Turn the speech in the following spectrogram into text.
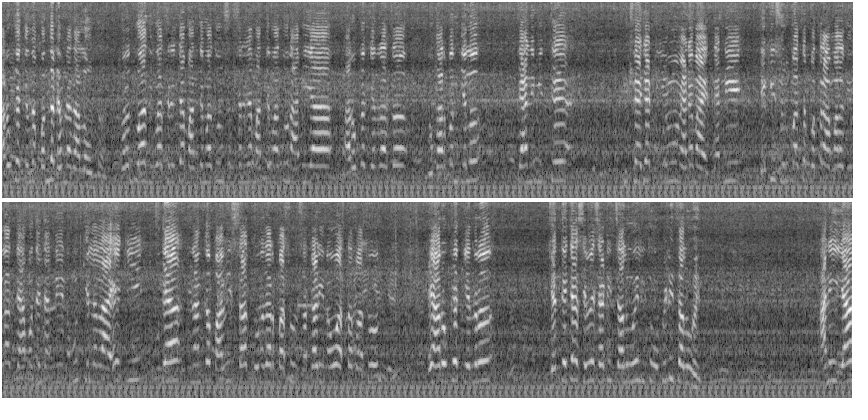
आरोग्य केंद्र बंद ठेवण्यात आलं होतं. परंतु आज युवाश्रेच्या माध्यमातून शिवसेनेच्या माध्यमातून आम्ही या आरोग्य केंद्राचं लोकार्पण केलं. त्यानिमित्त इथल्या ज्या टी एम मॅडम आहेत त्यांनी लेखी स्वरूपाचं पत्र आम्हाला दिलं. त्यामध्ये त्यांनी नमूद केलेलं आहे की उद्या दिनांक बावीस सात दोन हजारपासून सकाळी नऊ वाजतापासून हे आरोग्य केंद्र जनतेच्या सेवेसाठी चालू होईल इथं ओपीडी चालू होईल. आणि या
